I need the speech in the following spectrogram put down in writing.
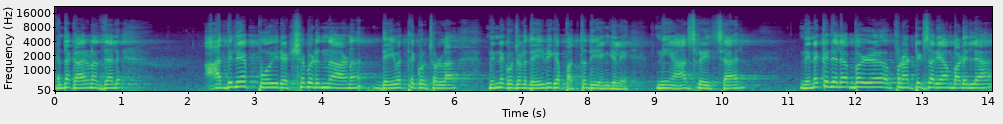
എന്താ കാരണം വെച്ചാൽ അതിലെ പോയി രക്ഷപ്പെടുന്നതാണ് ദൈവത്തെക്കുറിച്ചുള്ള നിന്നെക്കുറിച്ചുള്ള ദൈവിക പദ്ധതി എങ്കിൽ നീ ആശ്രയിച്ചാൽ. നിനക്ക് ചിലപ്പോൾ ഫൊണറ്റിക്സ് അറിയാൻ പാടില്ല.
